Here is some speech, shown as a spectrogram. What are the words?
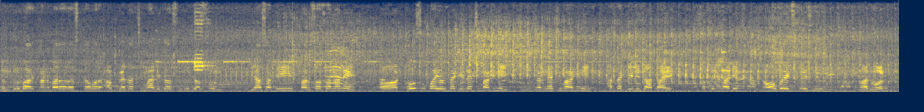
नंदुरबार खांडबारा रस्त्यावर अपघाताची मालिका सुरूच असून यासाठी प्रशासनाने ठोस उपाययोजना केल्याची मागणी करण्याची मागणी आता केली जात आहे. सफेद गाडी नवापूर एक्सप्रेस न्यूज. भादवड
